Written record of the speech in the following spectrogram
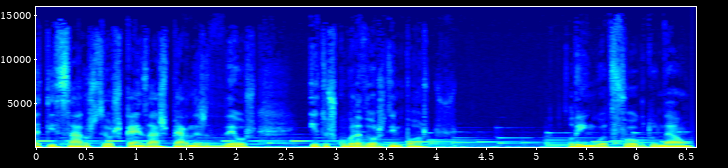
atiçar os seus cães às pernas de Deus e dos cobradores de impostos. Língua de fogo do não,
